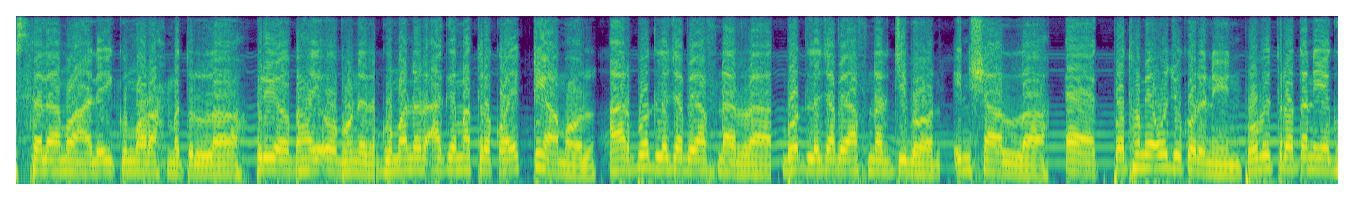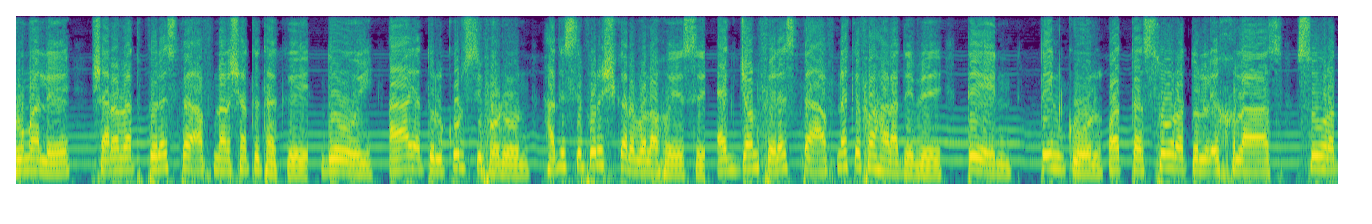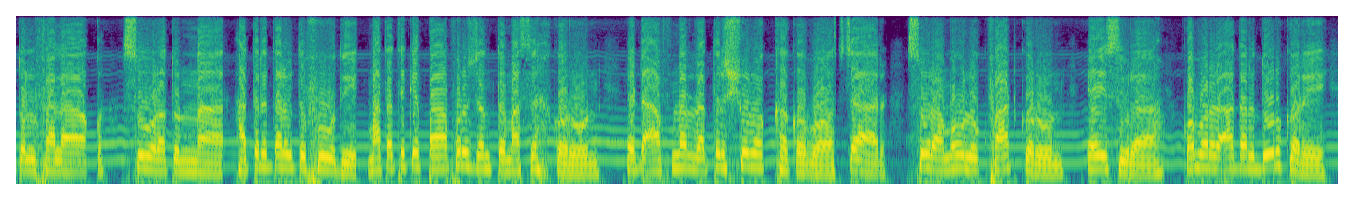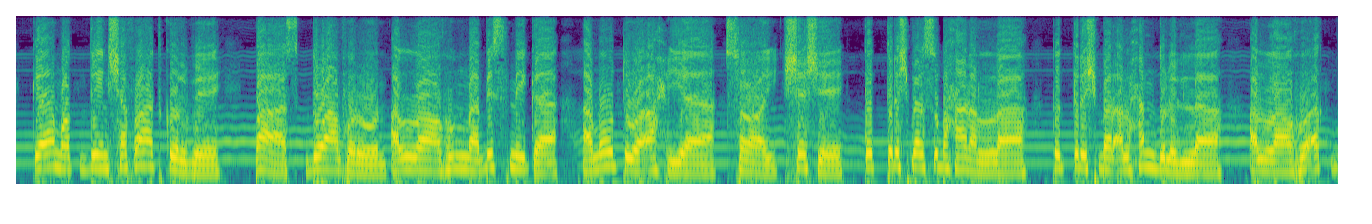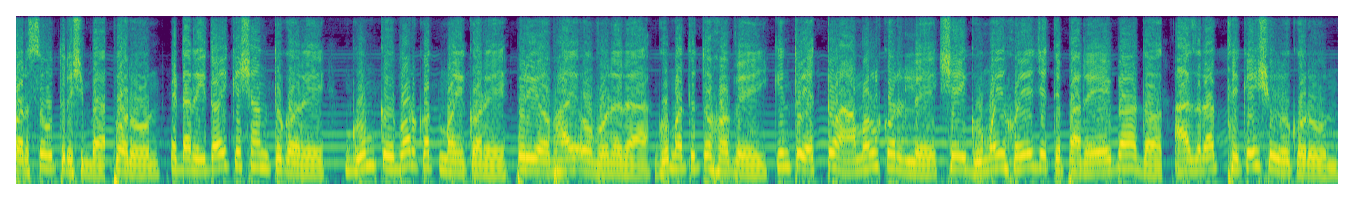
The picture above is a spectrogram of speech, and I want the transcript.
আসসালামু আলাইকুম রহমতুল্লাহ প্রিয় ভাই ও বোনের, ঘুমানোর আগে মাত্র কয়েকটি আমল, আর বদলে যাবে আপনার রাত, বদলে যাবে আপনার জীবন, ইনশাআল্লাহ। এক, প্রথমে অজু করে নিন, পবিত্রতা নিয়ে ঘুমালে সারা রাত ফেরেস্তা আপনার সাথে থাকে। দুই, আয়াতুল কুরসি পড়ুন, হাদিসে পরিষ্কার বলা হয়েছে, একজন ফেরেস্তা আপনাকে পাহারা দেবে। তিন তিন কুল, অর্থাৎ সূরাতুল ইখলাস, সূরাতুল ফালাক, সূরাতুন নাস। হাতের তালুতে ফু দিন মাথা থেকে পা পর্যন্ত মাসেহ করুন। এটা আপনার রাতের সুরক্ষা কবচ। চার, সুরা মৌলুক পাঠ করুন। এই সুরা কবরের আদার দূর করে কেয়ামত দিন শাফাত করবে। পাঁচ, দোয়া পড়ুন। আল্লাহুম্মা বিসমিকা আমুতু ওয়া আহইয়া। ছয়, শেষে তেত্রিশ বার সুবহান আল্লাহ তেত্রিশ বার আলহামদুলিল্লাহ। আল্লাহ আকবার চৌত্রিশ বার পড়ুন। এটা হৃদয়কে শান্ত করে, ঘুমকে বরকতময় করে। প্রিয় ভাই ও বোনেরা, ঘুমাতে তো হবেই, কিন্তু একটু আমল করলে সেই ঘুমই হয়ে যেতে পারে ইবাদত। আজ রাত থেকেই শুরু করুন।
